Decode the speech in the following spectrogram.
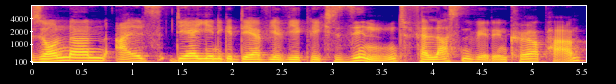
sondern als derjenige, der wir wirklich sind, verlassen wir den Körper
